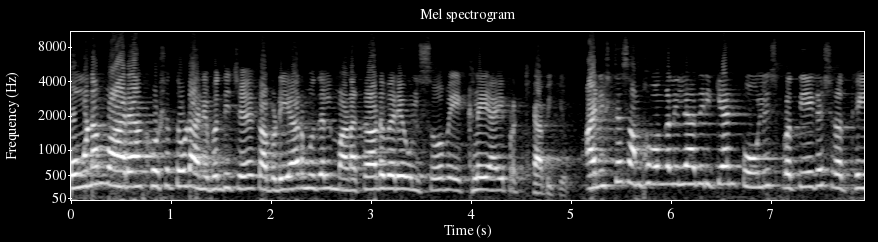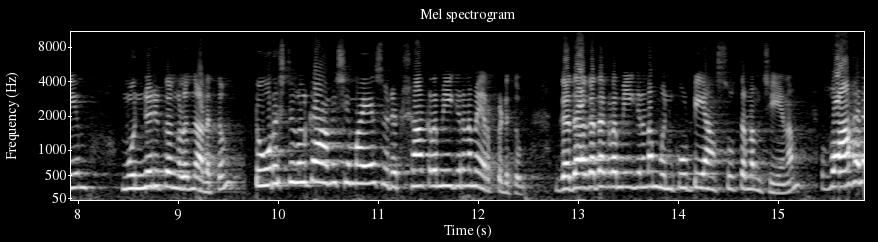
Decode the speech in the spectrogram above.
ഓണം വാരാഘോഷത്തോടനുബന്ധിച്ച് കവടിയാർ മുതൽ മണക്കാട് വരെ ഉത്സവ മേഖലയായി പ്രഖ്യാപിക്കും. അനിഷ്ട സംഭവങ്ങളില്ലാതിരിക്കാൻ പോലീസ് പ്രത്യേക ശ്രദ്ധയും മുന്നൊരുക്കങ്ങളും നടത്തും. ടൂറിസ്റ്റുകൾക്ക് ആവശ്യമായ സുരക്ഷാ ക്രമീകരണം ഏർപ്പെടുത്തും. ഗതാഗത ക്രമീകരണം മുൻകൂട്ടി ആസൂത്രണം ചെയ്യണം. വാഹന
